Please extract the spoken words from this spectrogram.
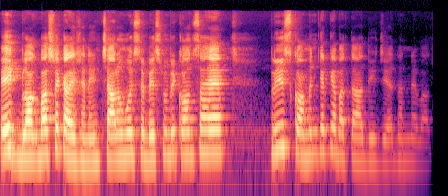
एक ब्लॉकबस्टर कलेक्शन है। इन चारों मूवी से बेस्ट मूवी कौन सा है? प्लीज़ कमेंट करके बता दीजिए। धन्यवाद।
